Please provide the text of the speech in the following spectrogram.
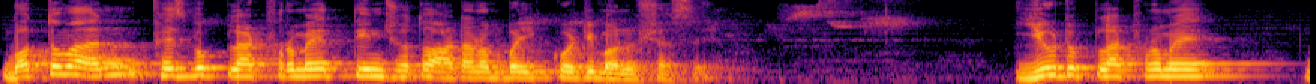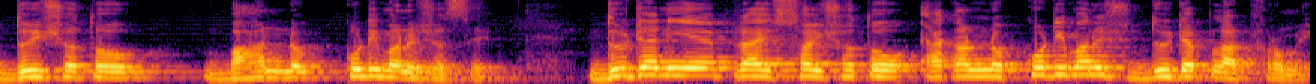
বর্তমান ফেসবুক প্ল্যাটফর্মে তিনশত আটানব্বই কোটি মানুষ আছে। ইউটিউব প্ল্যাটফর্মে দুইশত বাহান্ন কোটি মানুষ আছে। দুইটা নিয়ে প্রায় ছয়শত একান্ন কোটি মানুষ দুইটা প্ল্যাটফর্মে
